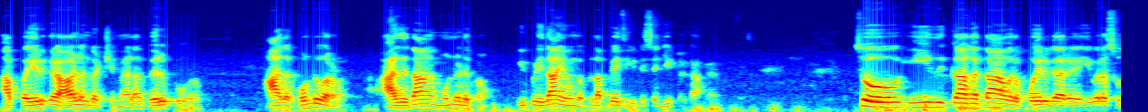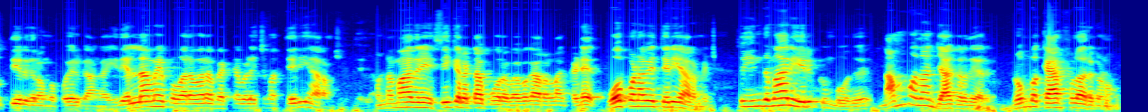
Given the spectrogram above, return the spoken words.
அப்ப இருக்கிற ஆளுங்கட்சி மேல வெறுப்பு வரும். அதை கொண்டு வரணும். அதுதான் முன்னெடுக்கணும். இப்படிதான் இவங்க எல்லாம் பேசிக்கிட்டு செஞ்சுக்கிட்டு இருக்காங்க. ஸோ இதுக்காகத்தான் அவர் போயிருக்காரு. இவரை சுற்றி இருக்கிறவங்க போயிருக்காங்க. இது எல்லாமே இப்போ வர வர வெட்ட வெளிச்சமாக தெரிய ஆரம்பிச்சிருது இல்லை முன்ன மாதிரி சீக்கிரட்டாக போகிற விவகாரம்லாம் கிடையாது. ஓப்பனாகவே தெரிய ஆரம்பிச்சு. ஸோ இந்த மாதிரி இருக்கும்போது நம்ம தான் ஜாக்கிரதையாக இருக்கணும். ரொம்ப கேர்ஃபுல்லாக இருக்கணும்.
